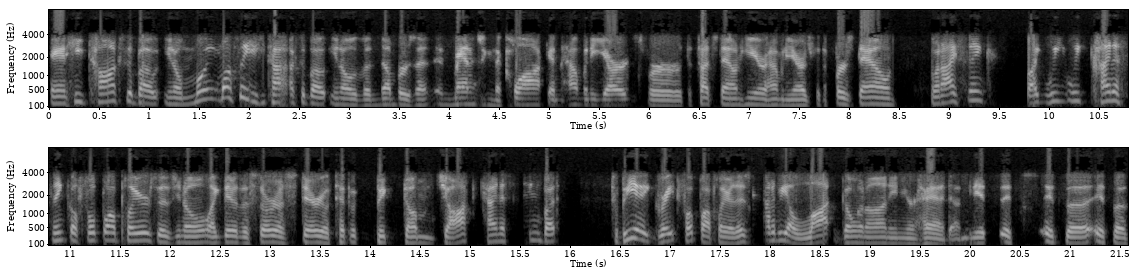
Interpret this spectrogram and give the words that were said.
and he talks about, you know, mostly he talks about, you know, the numbers and, and managing the clock and how many yards for the touchdown here, how many yards for the first down. But I think, like, we, we kind of think of football players as, you know, like they're the sort of stereotypical big dumb jock kind of thing. But to be a great football player, there's got to be a lot going on in your head. I mean, it's it's it's a it's a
